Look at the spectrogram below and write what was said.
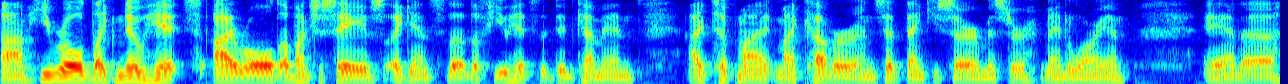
Um, he rolled like no hits. I rolled a bunch of saves against the the few hits that did come in. I took my my cover and said thank you, sir, Mister Mandalorian, and uh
